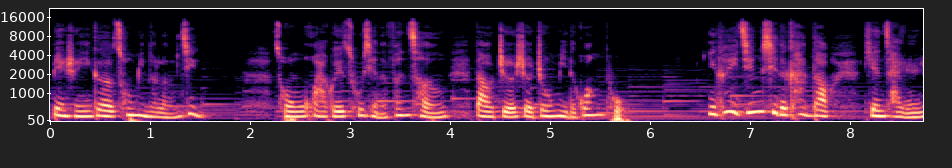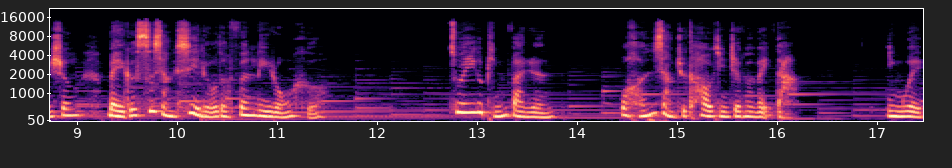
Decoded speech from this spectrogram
变成一个聪明的棱镜。从划归粗浅的分层到折射周密的光谱，你可以精细地看到天才人生每个思想细流的分离融合。作为一个平凡人，我很想去靠近这份伟大，因为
